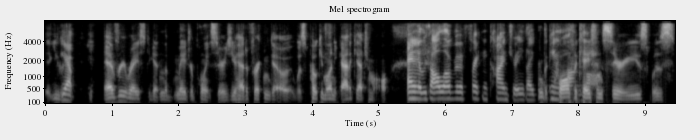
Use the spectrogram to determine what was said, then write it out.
you Yep. every race to get in the major point series. You had to frickin' go. It was Pokemon. You got to catch them all. and it was all over the freaking country like The qualification series was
